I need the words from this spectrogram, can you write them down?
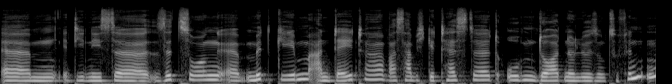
ähm, die nächste Sitzung äh, mitgeben an Data? Was habe ich getestet, um dort eine Lösung zu finden?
